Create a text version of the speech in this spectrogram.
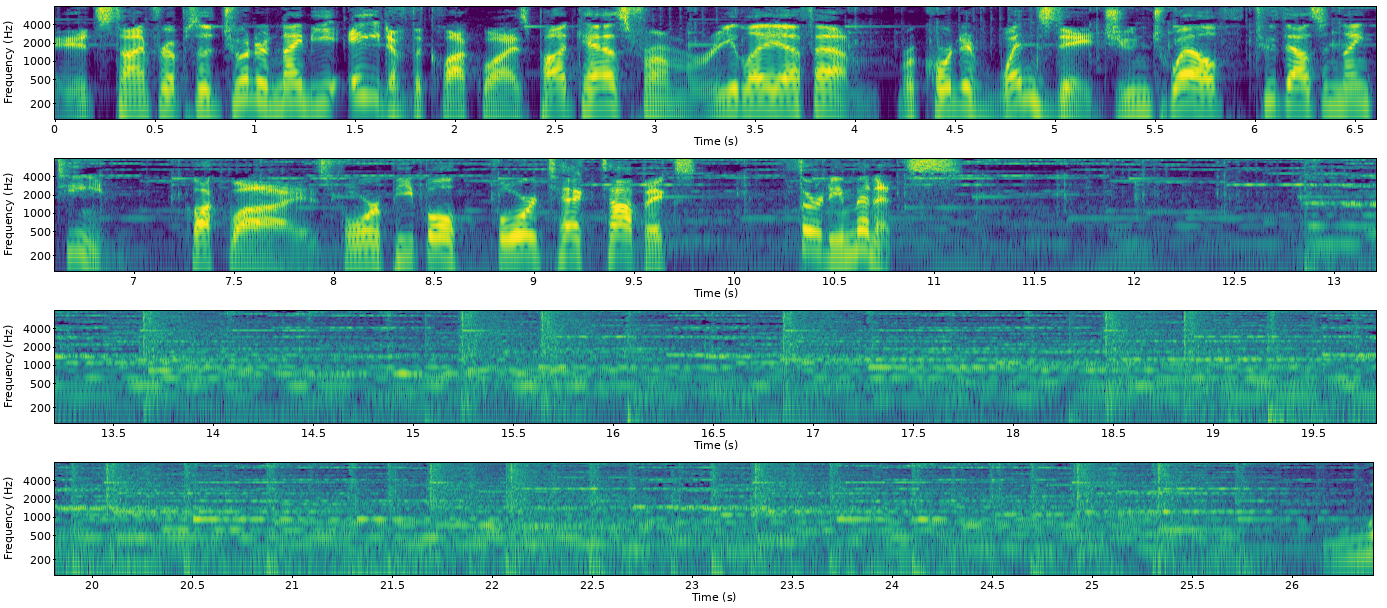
It's time for episode 298 of the Clockwise podcast from Relay FM, recorded Wednesday, June 12th, 2019. Clockwise, four people, four tech topics, 30 minutes.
